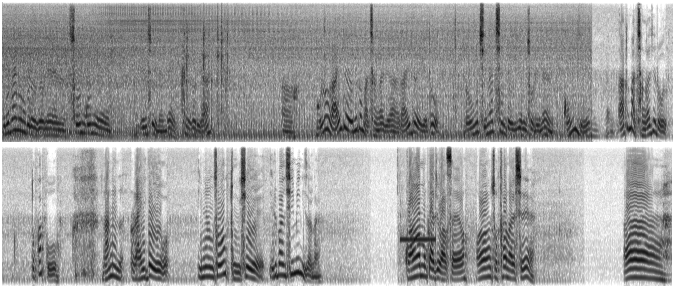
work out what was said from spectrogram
일반인들에게는 소음 공해일 수 있는데 큰 소리가. 어, 물론 라이더에게도 마찬가지야. 라이더에게도 너무 지나친 배기음 소리는 공이지. 나도 마찬가지로 똑같고 나는 라이더이면서 동시에 일반 시민이잖아요. 광화문까지 왔어요. 어 좋다 날씨. 아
